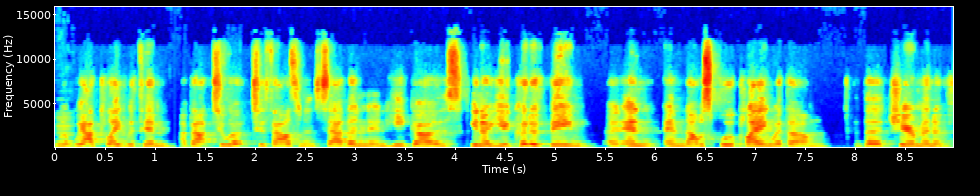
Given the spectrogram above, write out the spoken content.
Yeah. We, I played with him about two, uh, 2007, and he goes, you know, you could have been, and and I was we were playing with um the chairman of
